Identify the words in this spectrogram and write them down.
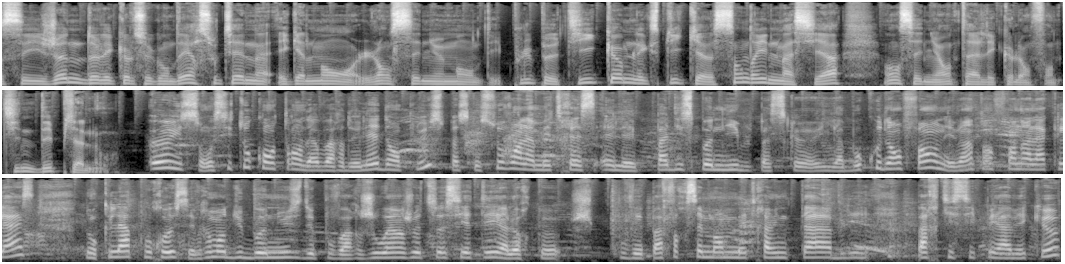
ces jeunes de l'école secondaire soutiennent également l'enseignement des plus petits, comme l'explique Sandrine Massia, enseignante à l'école enfantine des pianos. Eux, ils sont aussi tout contents d'avoir de l'aide en plus parce que souvent la maîtresse, elle n'est pas disponible parce qu'il y a beaucoup d'enfants, on est 20 enfants dans la classe. Donc là, pour eux, c'est vraiment du bonus de pouvoir jouer un jeu de société alors que je ne pouvais pas forcément me mettre à une table et participer avec eux.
